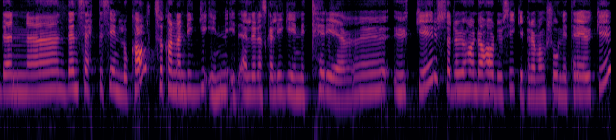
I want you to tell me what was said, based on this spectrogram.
Den, eh, den, settes inn lokalt, så kan den ligge inn eller den skal ligge inn i tre uker. Så da har du sikker prevensjon i tre uker.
